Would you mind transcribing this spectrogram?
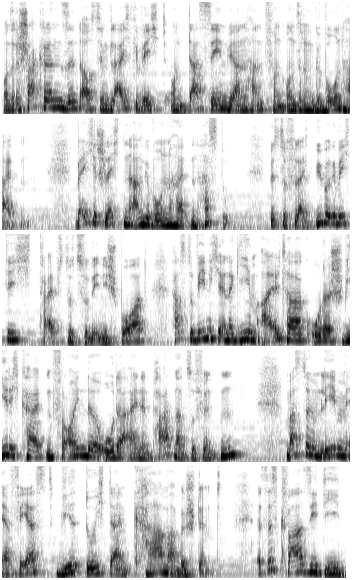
Unsere Chakren sind aus dem Gleichgewicht und das sehen wir anhand von unseren Gewohnheiten. Welche schlechten Angewohnheiten hast du? Bist du vielleicht übergewichtig? Treibst du zu wenig Sport? Hast du wenig Energie im Alltag oder Schwierigkeiten, Freunde oder einen Partner zu finden? Was du im Leben erfährst, wird durch dein Karma bestimmt. Es ist quasi die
